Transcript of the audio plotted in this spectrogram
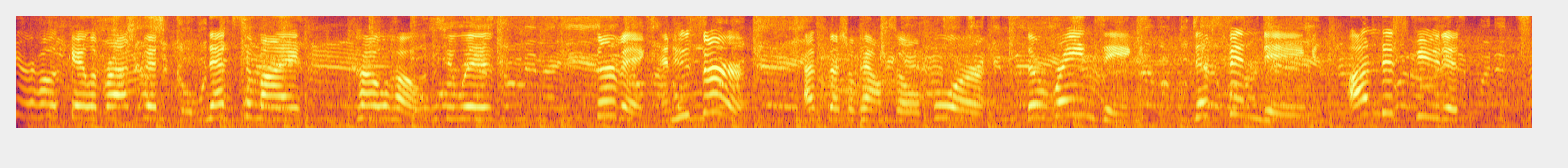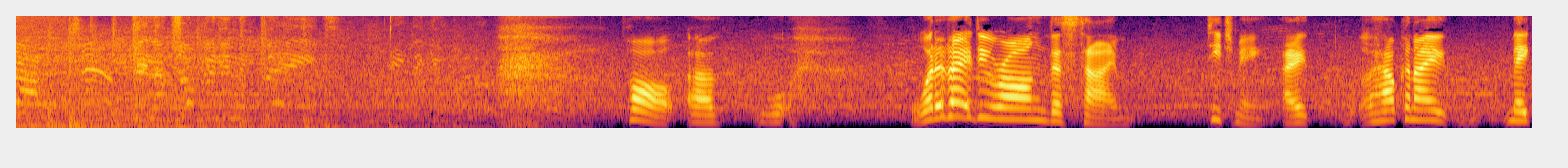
Your host, Kayla Braxton, next to my co-host, who is serving and who serves as special counsel for the reigning, defending, undisputed Paul, uh, what did I do wrong this time? Teach me. I, how can I make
